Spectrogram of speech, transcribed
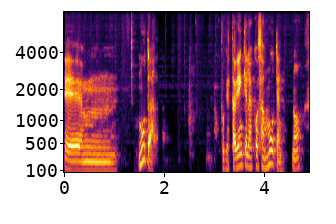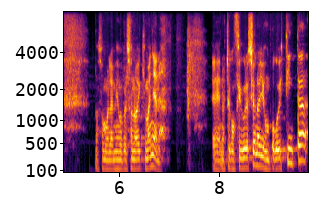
eh, muta porque está bien que las cosas muten, ¿no? No somos la misma persona hoy que mañana. Eh, nuestra configuración hoy es un poco distinta.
